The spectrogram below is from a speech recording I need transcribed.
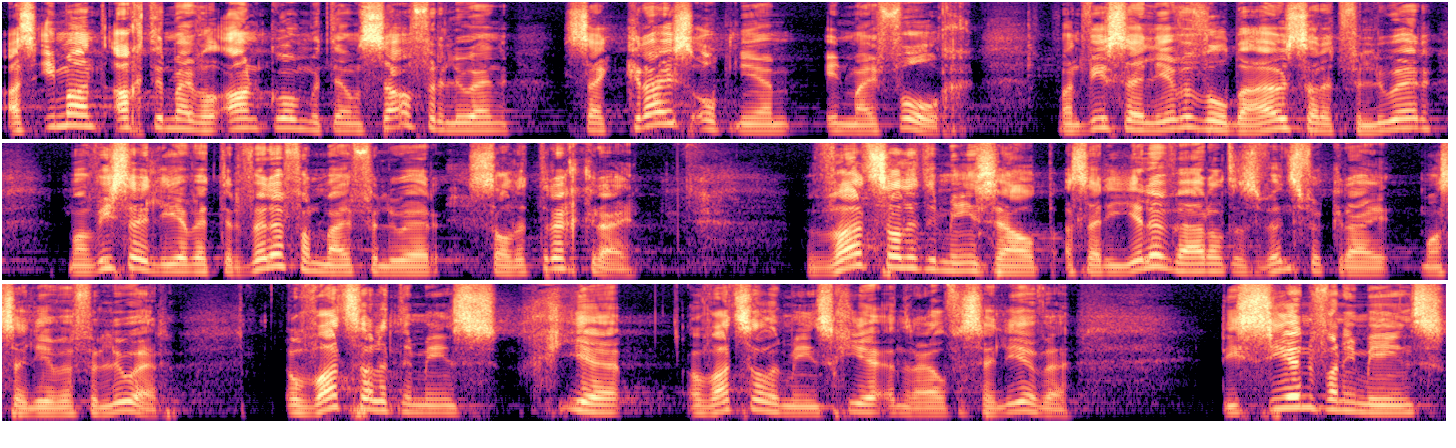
As iemand agter my wil aankom, moet hy homself verloën, sy kruis opneem en my volg. Want wie sy lewe wil behou, sal dit verloor, maar wie sy lewe ter wille van my verloor, sal dit terugkry. Wat sal dit 'n mens help as hy die hele wêreld as wins verkry, maar sy lewe verloor? Of wat sal dit 'n mens gee of wat sal 'n mens gee in ruil vir sy lewe? Die seun van die mens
